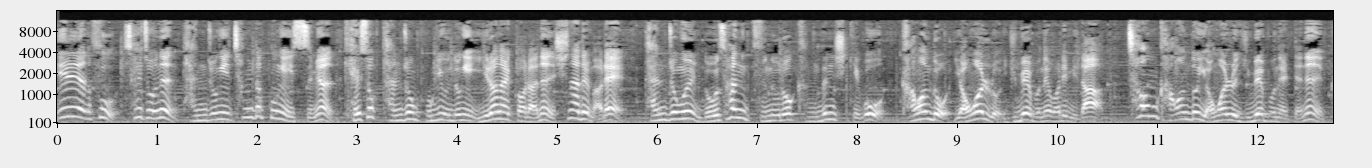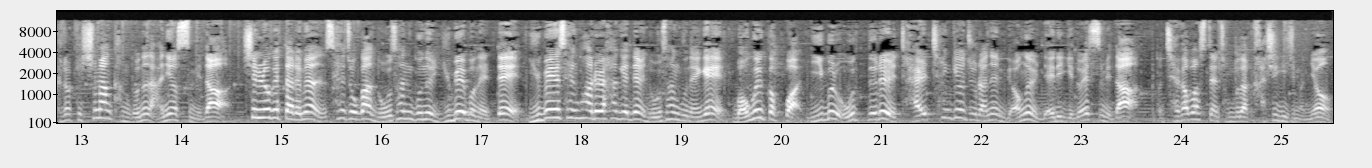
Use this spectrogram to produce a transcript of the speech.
1년 후 세조는 단종이 창덕궁에 있으면 계속 단종 복위 운동이 일어날 거라는 신하들 말에 단종을 노산군으로 강등시키고 강원도 영월로 유배 보내버립니다. 처음 강원도 영월로 유배 보낼 때는 그렇게 심한 강도는 아니었습니다. 실록에 따르면 세조가 노산군을 유배 보낼 때 유배 생활을 하게 될 노산군에게 먹을 것과 입을 옷들을 잘 챙겨주라는 명을 내리기도 했습니다. 제가 봤을 땐 전부 다 가식이지만요.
